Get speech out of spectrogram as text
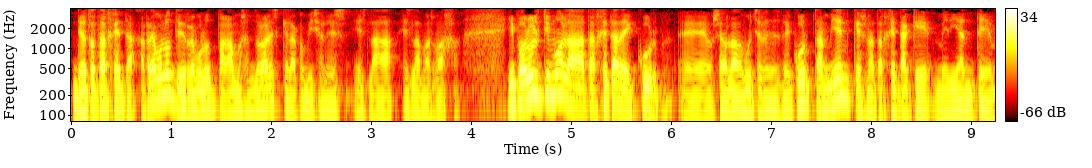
de otra tarjeta a Revolut y Revolut pagamos en dólares, que la comisión es, la, es la más baja. Y por último, la tarjeta de Curve. Eh, os he hablado muchas veces de Curve también, que es una tarjeta que mediante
